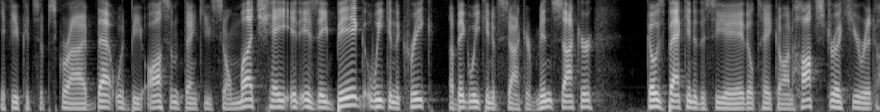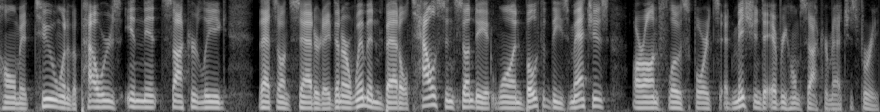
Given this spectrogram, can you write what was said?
If you could subscribe, that would be awesome. Thank you so much. Hey, it is a big week in the creek, a big weekend of soccer. Men's soccer goes back into the CAA. They'll take on Hofstra here at home at 2, one of the powers in the soccer league. That's on Saturday. Then our women battle Towson Sunday at 1. Both of these matches are on Flow Sports. Admission to every home soccer match is free.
